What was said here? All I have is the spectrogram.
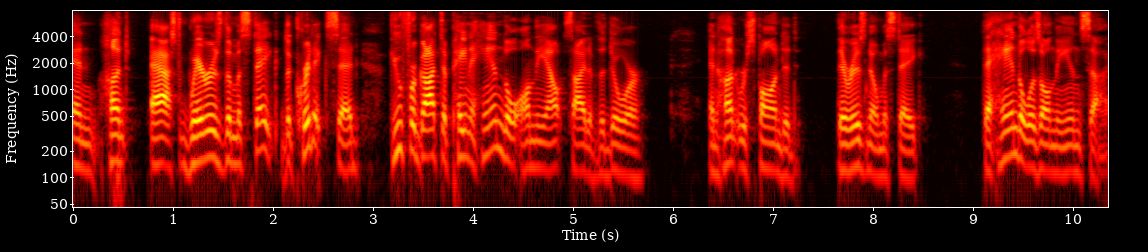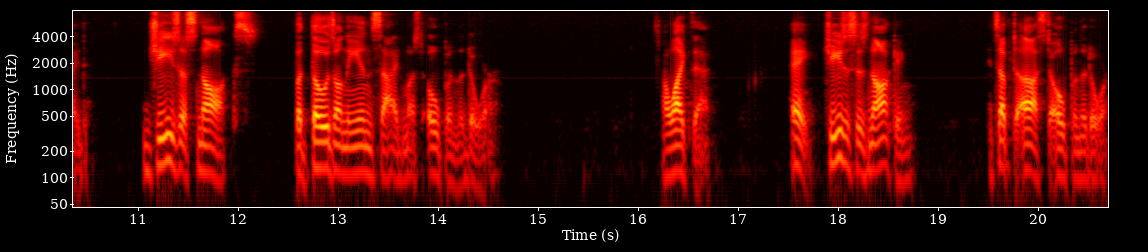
And Hunt asked, Where is the mistake? The critic said, You forgot to paint a handle on the outside of the door. And Hunt responded, There is no mistake. The handle is on the inside. Jesus knocks, but those on the inside must open the door. I like that. Hey, Jesus is knocking. It's up to us to open the door.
